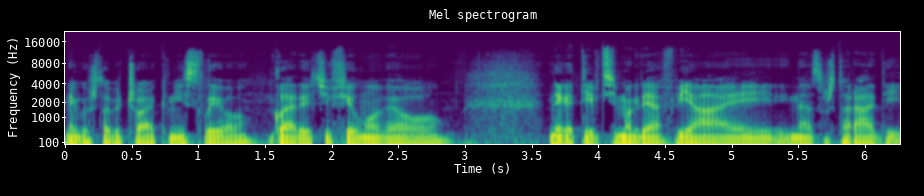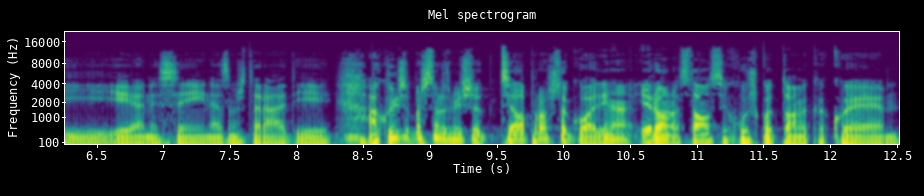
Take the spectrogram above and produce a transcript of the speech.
nego što bi čovjek mislio gledajući filmove o negativcima gde FBI i ne znam šta radi i NSA i ne znam šta radi. Ako ništa, baš sam razmišljao, cijela prošla godina, jer ono, stalno se huška o tome kako je,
